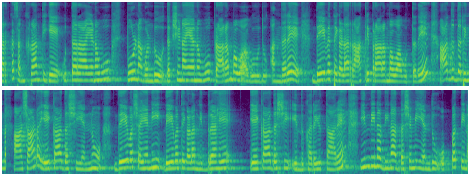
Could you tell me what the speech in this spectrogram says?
ಕರ್ಕ ಸಂಕ್ರಾಂತಿಗೆ ಉತ್ತರಾಯಣವು ಪೂರ್ಣಗೊಂಡು ದಕ್ಷಿಣಾಯನವು ಪ್ರಾರಂಭವಾಗುವುದು ಅಂದರೆ ದೇವತೆಗಳ ರಾತ್ರಿ ಪ್ರಾರಂಭವಾಗುತ್ತದೆ. ಆದುದರಿಂದ ಆಷಾಢ ಏಕಾದಶಿಯನ್ನು ದೇವಶಯನಿ ದೇವತೆಗಳ ನಿದ್ರಹೆ ಏಕಾದಶಿ ಎಂದು ಕರೆಯುತ್ತಾರೆ. ಇಂದಿನ ದಿನ ದಶಮಿ ಎಂದು ಒಪ್ಪತ್ತಿನ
